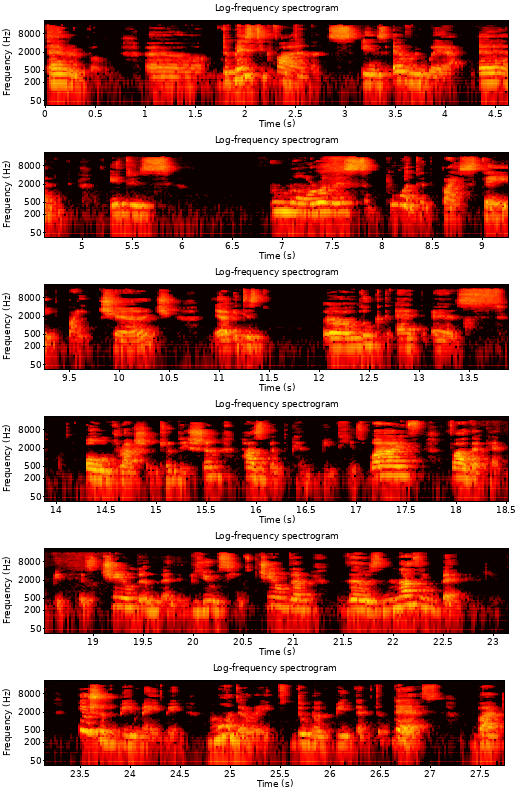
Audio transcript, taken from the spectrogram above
terrible. Uh, domestic violence is everywhere and it is more or less supported by state, by church. Uh, it is uh, looked at as old Russian tradition. Husband can beat his wife, father can beat his children and abuse his children. There is nothing bad in it. You should be maybe moderate, do not beat them to death. But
